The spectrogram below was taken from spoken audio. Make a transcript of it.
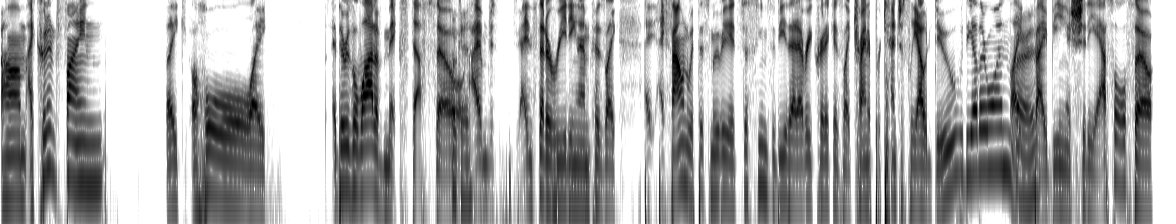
um, I couldn't find like a whole like there was a lot of mixed stuff so Okay. i'm just instead of reading them because like I, I found with this movie it just seems to be that every critic is like trying to pretentiously outdo the other one like Alright. by being a shitty asshole so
